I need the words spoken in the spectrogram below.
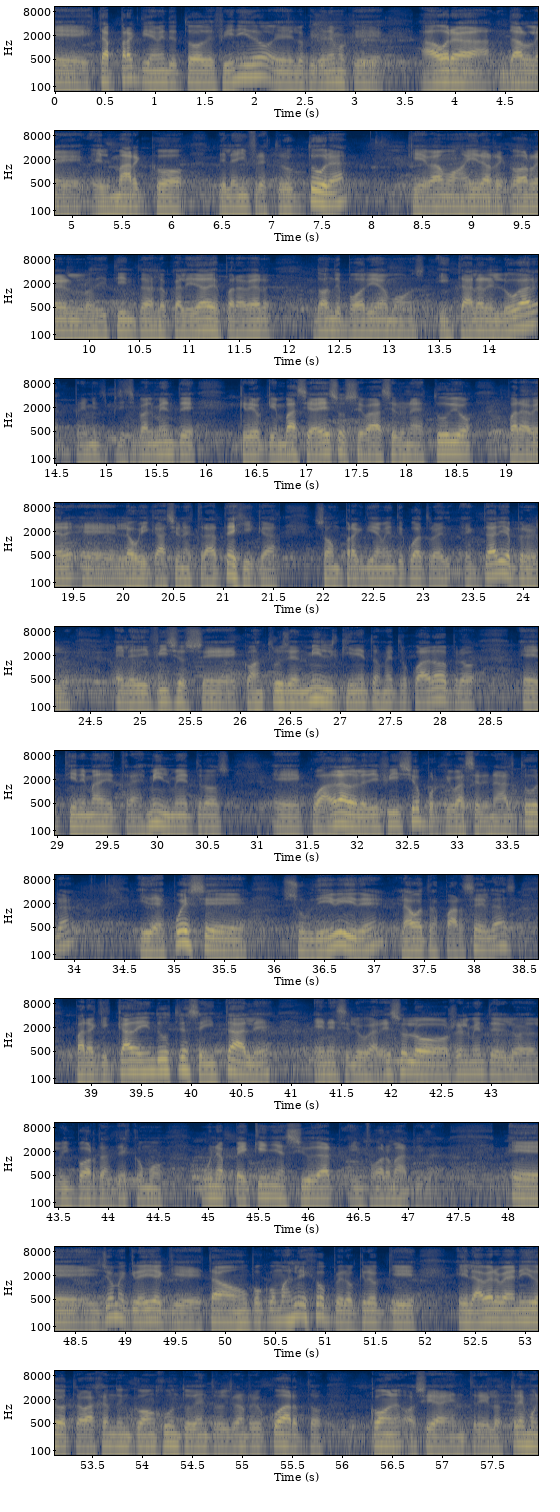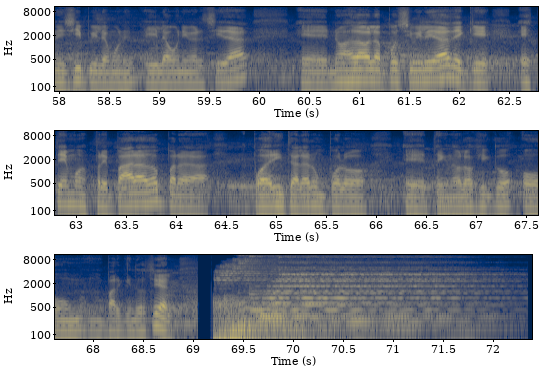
Eh, está prácticamente todo definido, eh, lo que tenemos que ahora darle el marco de la infraestructura, que vamos a ir a recorrer las distintas localidades para ver dónde podríamos instalar el lugar, principalmente creo que en base a eso se va a hacer un estudio para ver eh, la ubicación estratégica. Son prácticamente cuatro hectáreas, pero el, edificio se construye en 1.500 metros cuadrados, pero eh, tiene más de 3.000 metros eh, cuadrados el edificio porque va a ser en altura y después se subdivide las otras parcelas para que cada industria se instale en ese lugar. Eso es lo, realmente lo, importante, es como una pequeña ciudad informática. Eh, yo me creía que estábamos un poco más lejos, pero creo que el haber venido trabajando en conjunto dentro del Gran Río Cuarto, con, o sea, entre los tres municipios y la, universidad, eh, nos ha dado la posibilidad de que estemos preparados para poder instalar un polo eh, tecnológico o un parque industrial.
